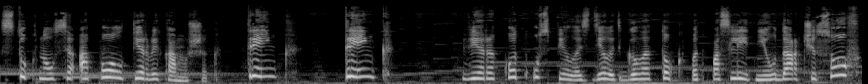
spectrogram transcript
Стукнулся о пол первый камушек. Треньк! Треньк! Вера Кот успела сделать глоток под последний удар часов,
